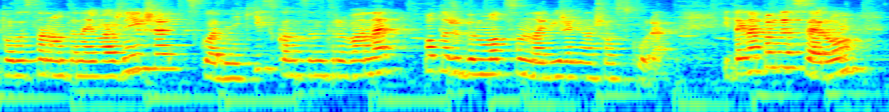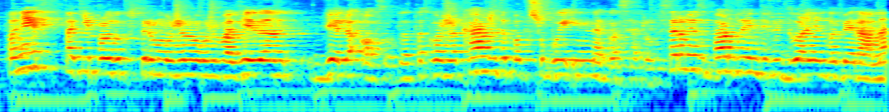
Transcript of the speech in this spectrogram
i pozostaną te najważniejsze składniki skoncentrowane po to, żeby mocno nawilżać naszą skórę. I tak naprawdę serum to nie jest taki produkt, który możemy używać jeden, wiele osób, dlatego że każdy potrzebuje innego serum. Serum jest bardzo indywidualnie dobierane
